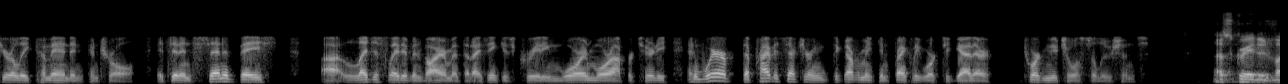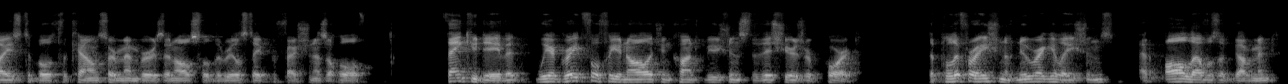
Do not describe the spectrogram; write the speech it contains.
purely command and control. It's an incentive based uh, legislative environment that I think is creating more and more opportunity and where the private sector and the government can frankly work together toward mutual solutions. That's great advice to both the council members and also the real estate profession as a whole. Thank you, David. We are grateful for your knowledge and contributions to this year's report. The proliferation of new regulations at all levels of government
